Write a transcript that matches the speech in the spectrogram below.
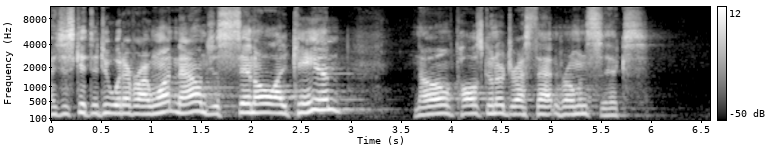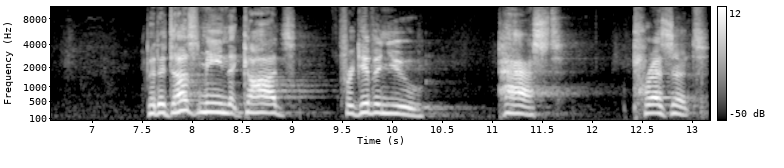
I just get to do whatever I want now and just sin all I can? No, Paul's going to address that in Romans 6. But it does mean that God's forgiven you past, present,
